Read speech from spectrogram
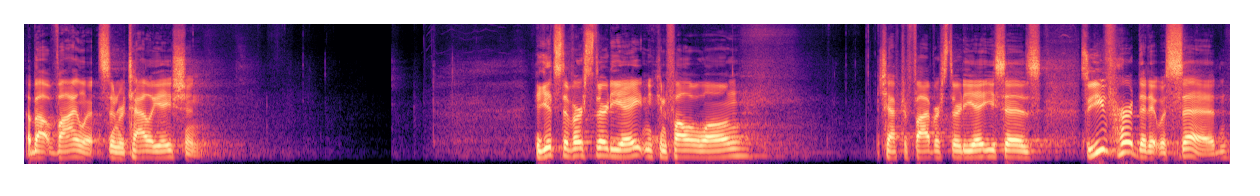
about violence and retaliation. He gets to verse 38, and you can follow along. Chapter 5, verse 38, he says, So you've heard that it was said,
